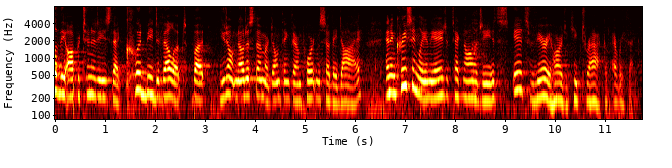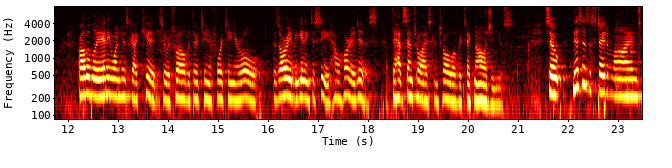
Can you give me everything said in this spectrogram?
of the opportunities that could be developed but you don't notice them or don't think they're important, so they die. And increasingly, in the age of technology, it's, it's very hard to keep track of everything. Probably anyone who's got kids who are 12 or 13 or 14 year old is already beginning to see how hard it is to have centralized control over technology use. So, this is a state of mind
